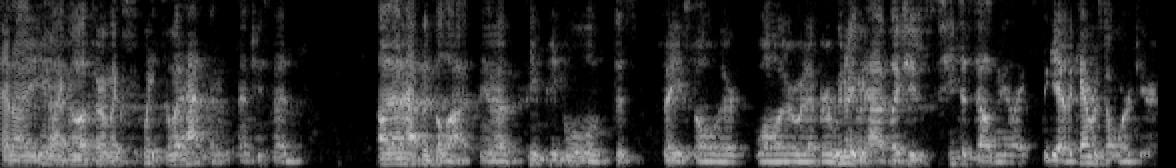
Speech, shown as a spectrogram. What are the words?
and I, you know, I go up to her. I'm like, "Wait, so what happened?" And she said, "Oh, that happens a lot. You know, pe- people will just say you stole their wallet or whatever. We don't even have like she she just tells me like, yeah, the cameras don't work here.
